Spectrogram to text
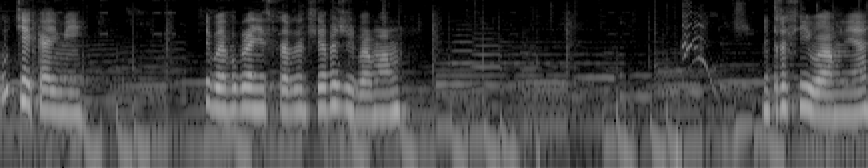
Uciekaj mi. Ty, bo ja w ogóle nie sprawdzam, czy ja warzywa mam. Nie trafiłam, nie?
